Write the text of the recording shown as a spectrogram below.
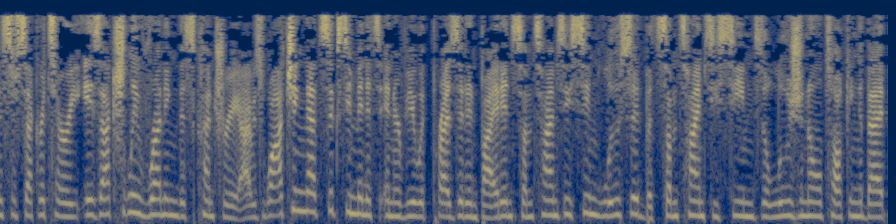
Mr. Secretary, is actually running this country. I was watching that 60 Minutes interview with President Biden. Sometimes he seemed lucid, but sometimes he seemed delusional, talking about,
